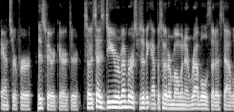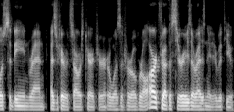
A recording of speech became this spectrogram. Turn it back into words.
answer for his favorite character. So it says, Do you remember a specific episode or moment in Rebels that established Sabine Wren as your favorite Star Wars character? Or was it her overall arc throughout the series that resonated with you?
